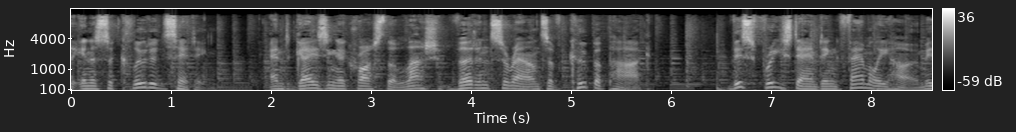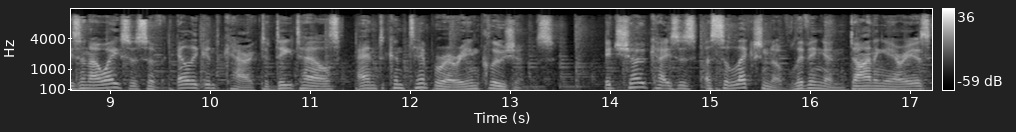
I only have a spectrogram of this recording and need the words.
in a secluded setting and gazing across the lush, verdant surrounds of Cooper Park, this freestanding family home is an oasis of elegant character details and contemporary inclusions. It showcases a selection of living and dining areas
